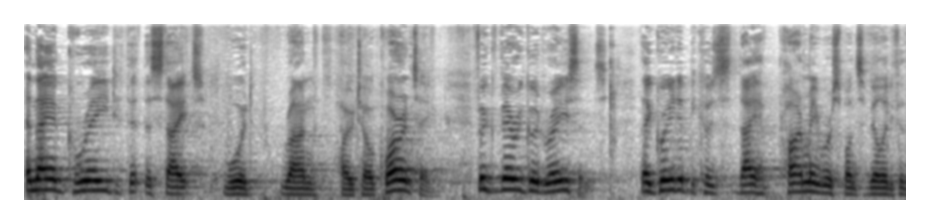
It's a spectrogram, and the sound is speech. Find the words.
and they agreed that the states would run hotel quarantine for very good reasons. They agreed it because they have primary responsibility for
